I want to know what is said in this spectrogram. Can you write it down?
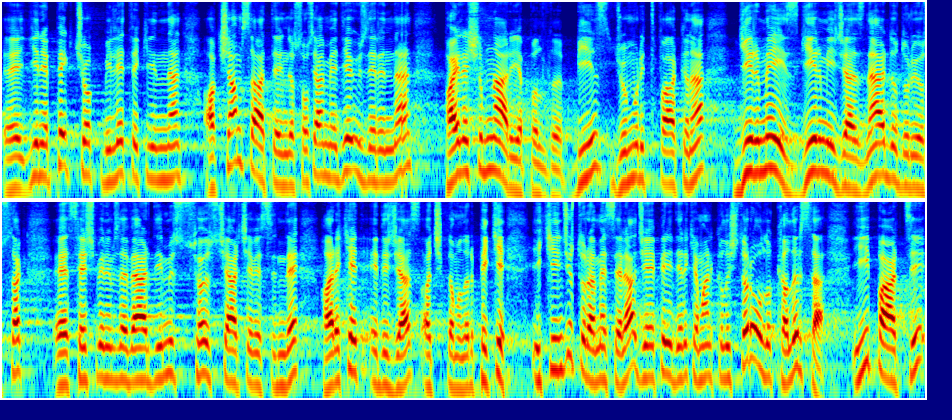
e, yine pek çok milletvekilinden akşam saatlerinde sosyal medya üzerinden paylaşımlar yapıldı. Biz Cumhur İttifakı'na girmeyiz, girmeyeceğiz. Nerede duruyorsak e, seçmenimize verdiğimiz söz çerçevesinde hareket edeceğiz açıklamaları. Peki ikinci tura mesela CHP lideri Kemal Kılıçdaroğlu kalırsa İyi Parti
